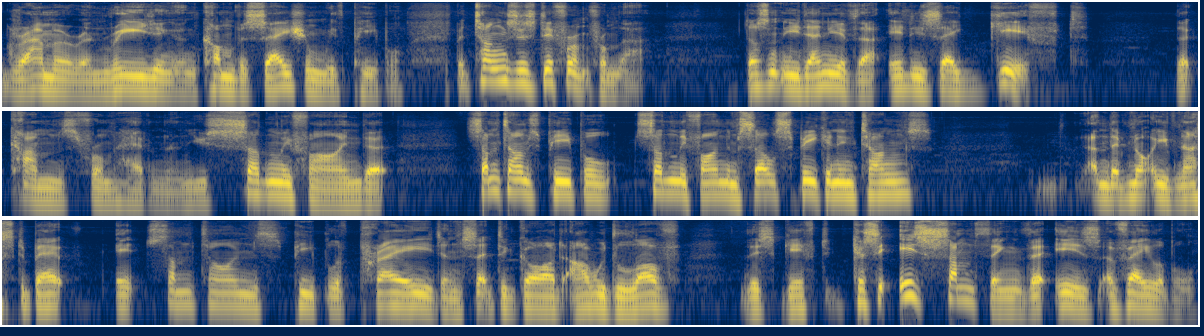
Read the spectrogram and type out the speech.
grammar and reading and conversation with people. But tongues is different from that. Doesn't need any of that. It is a gift that comes from heaven. And you suddenly find that sometimes people suddenly find themselves speaking in tongues and they've not even asked about it. Sometimes people have prayed and said to God, I would love this gift because it is something that is available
